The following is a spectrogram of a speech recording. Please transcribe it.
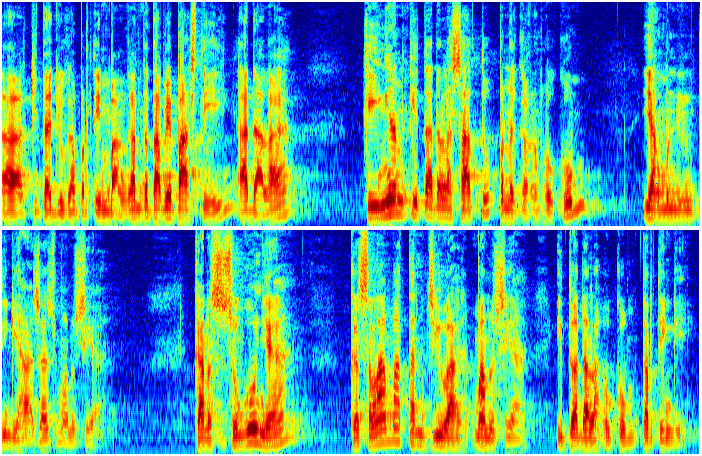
eh, kita juga pertimbangkan, tetapi pasti adalah keinginan kita adalah satu penegakan hukum yang menjunjung tinggi hak asasi manusia. Karena sesungguhnya keselamatan jiwa manusia itu adalah hukum tertinggi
